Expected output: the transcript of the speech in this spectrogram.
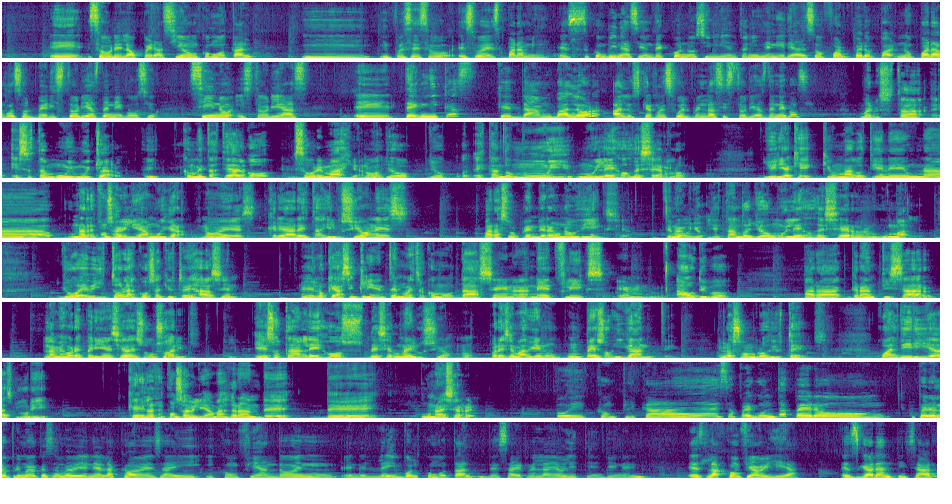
eh, sobre la operación como tal. Y, pues eso, eso es para mí, es combinación de conocimiento en ingeniería de software, pero no para resolver historias de negocio, sino historias eh, técnicas que dan valor a los que resuelven las historias de negocio. Bueno, eso está, eso está muy, muy claro. Y comentaste algo sobre magia, ¿no? Yo, yo estando muy, muy lejos de serlo, yo diría que, que un mago tiene una, una, responsabilidad muy grande, ¿no? Es crear estas ilusiones para sorprender a una audiencia. De nuevo, yo, y estando yo muy lejos de ser un mago, yo he visto las cosas que ustedes hacen, eh, lo que hacen clientes nuestros como Dazen, Netflix, em, Audible, para garantizar la mejor experiencia de sus usuarios. Y eso está lejos de ser una ilusión, ¿no? Parece más bien un, peso gigante en los hombros de ustedes. ¿Cuál dirías, Yuri, que es la responsabilidad más grande de una SR? Uy, complicada esa pregunta, pero, pero lo primero que se me viene a la cabeza y, confiando en, en, el label como tal de Site Reliability Engineering es la confiabilidad. Es garantizar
